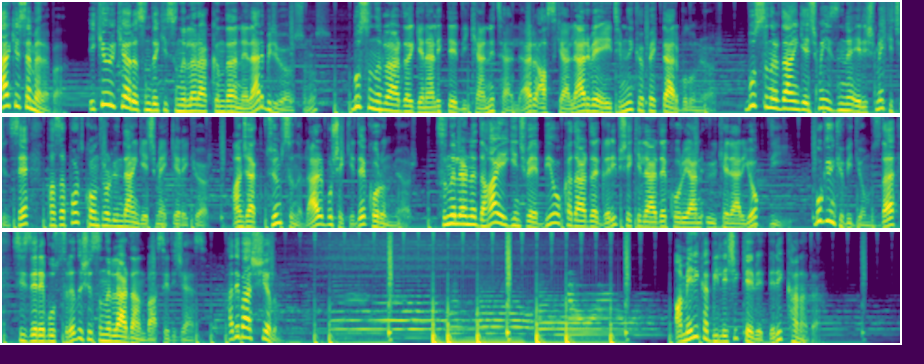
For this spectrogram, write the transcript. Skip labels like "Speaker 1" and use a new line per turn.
Herkese merhaba. İki ülke arasındaki sınırlar hakkında neler biliyorsunuz? Bu sınırlarda genellikle dikenli teller, askerler ve eğitimli köpekler bulunuyor. Bu sınırdan geçme iznine erişmek içinse pasaport kontrolünden geçmek gerekiyor. Ancak tüm sınırlar bu şekilde korunmuyor. Sınırlarını daha ilginç ve bir o kadar da garip şekillerde koruyan ülkeler yok değil. Bugünkü videomuzda sizlere bu sıra dışı sınırlardan bahsedeceğiz. Hadi başlayalım. Amerika Birleşik Devletleri Kanada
